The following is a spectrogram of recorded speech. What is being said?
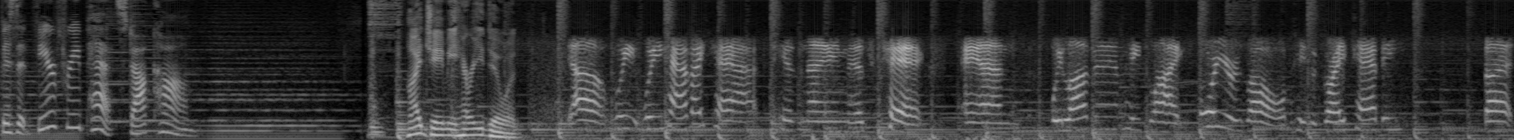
visit fearfreepets.com. Hi, Jamie. How are you doing? Uh, we we have a cat. His name is Tex, and we love him. He's like four years old. He's a gray tabby, but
